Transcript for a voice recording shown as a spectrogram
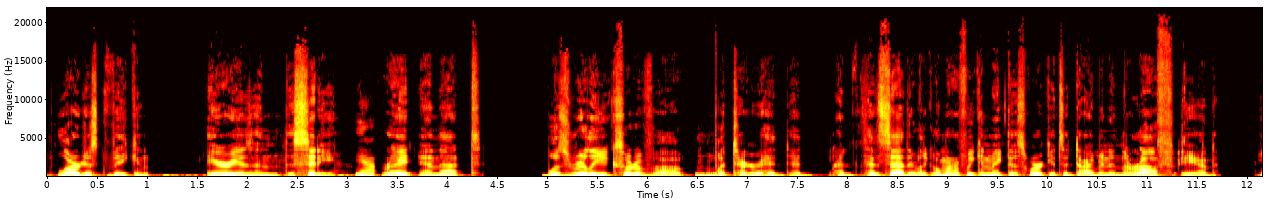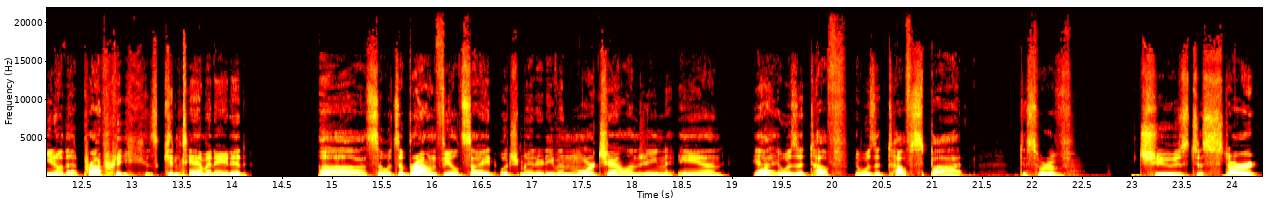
the largest vacant areas in the city Yeah. right? And that was really sort of uh, what Tegra had, had had had said. They're like, Omar, if we can make this work, it's a diamond in the rough, and you know that property is contaminated. Uh, so it's a brownfield site, which made it even more challenging. And yeah, it was a tough it was a tough spot to sort of choose to start,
